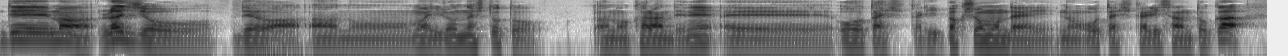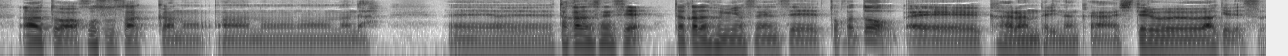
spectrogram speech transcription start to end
で、まあ、ラジオでは、あのまあ、いろんな人と、あの、絡んでね、えー、太田光、爆笑問題の太田光さんとか、あとは放送作家の、あのなんだ、えー、高田先生、高田文夫先生とかと、えー、絡んだりなんかしてるわけです。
